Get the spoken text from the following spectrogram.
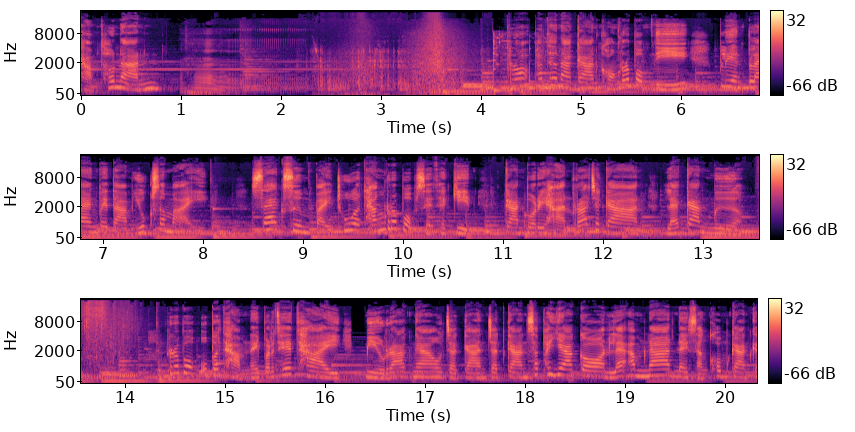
ถัมภ์เท่านั้น เพราะพัฒนาการของระบบนี้เปลี่ยนแปลงไปตามยุคสมัย แทรกซึมไปทั่วทั้งระบบเศรษฐกิจ การบริหารราชการและการเมือง ระบบอุปถัมภ์ในประเทศไทยมีรากเหง้าจากการจัดการทรัพยากรและอำนาจในสังคมการเก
